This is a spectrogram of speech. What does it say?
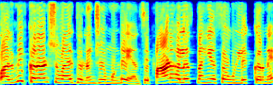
वाल्मिक कराड शिवाय धनंजय मुंडे यांचे पाण हलत नाही असा उल्लेख करणे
